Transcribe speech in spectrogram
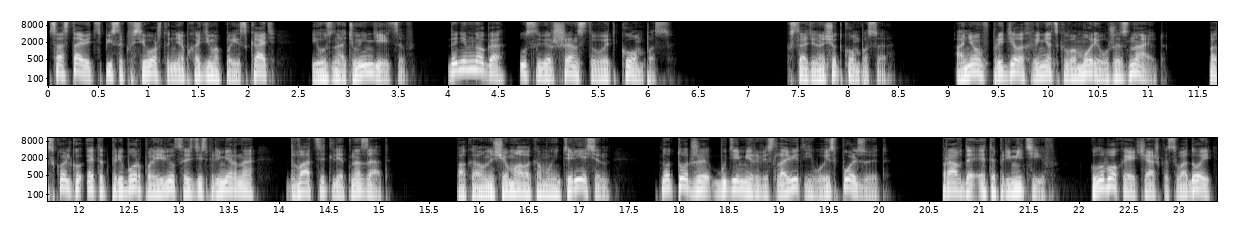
составить список всего, что необходимо поискать и узнать у индейцев, да немного усовершенствовать компас. Кстати, насчет компаса. О нем в пределах Венецкого моря уже знают, поскольку этот прибор появился здесь примерно 20 лет назад. Пока он еще мало кому интересен, но тот же Будимир Весловит его использует. Правда, это примитив. Глубокая чашка с водой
